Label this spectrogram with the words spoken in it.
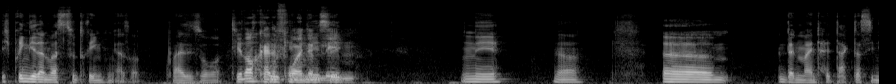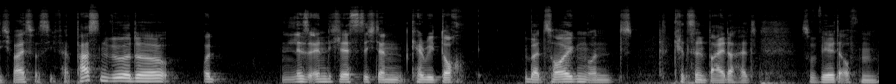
ich bring dir dann was zu trinken. Also quasi so Die hat auch keine Freunde im. Leben. Nee, ja. Ähm, dann meint halt Duck, dass sie nicht weiß, was sie verpassen würde. Und letztendlich lässt sich dann Carrie doch überzeugen und kritzeln beide halt so wild auf dem,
